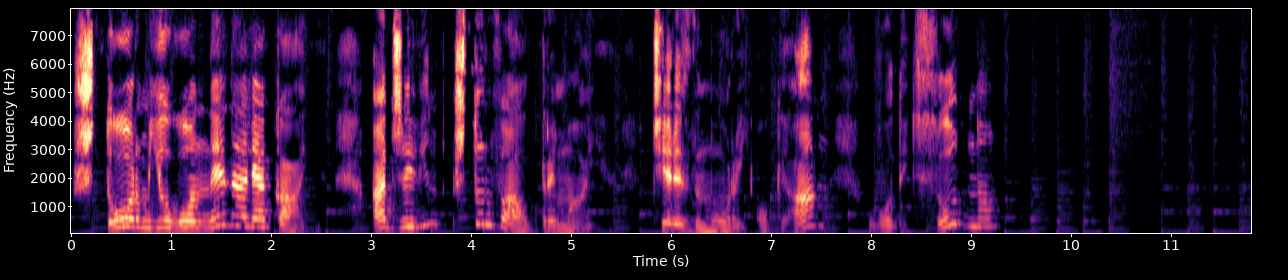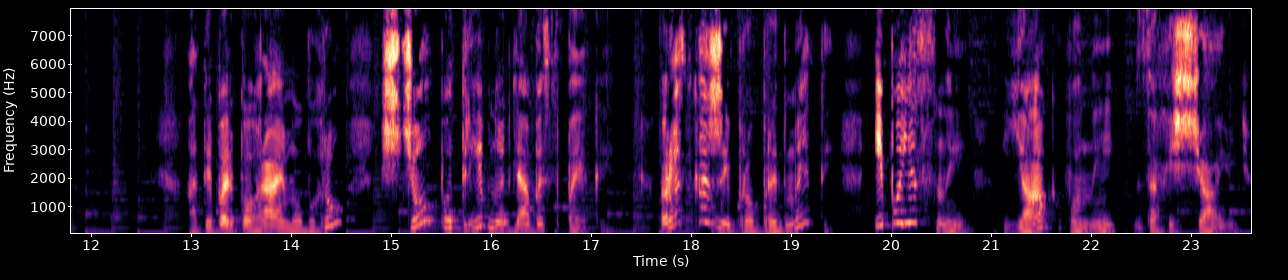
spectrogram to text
Шторм його не налякає, адже він штурвал тримає, через море й океан водить судно. А тепер пограємо в гру, що потрібно для безпеки. Розкажи про предмети і поясни, як вони захищають.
